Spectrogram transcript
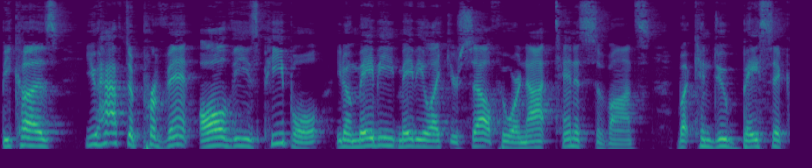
because you have to prevent all these people, you know, maybe maybe like yourself who are not tennis savants but can do basic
